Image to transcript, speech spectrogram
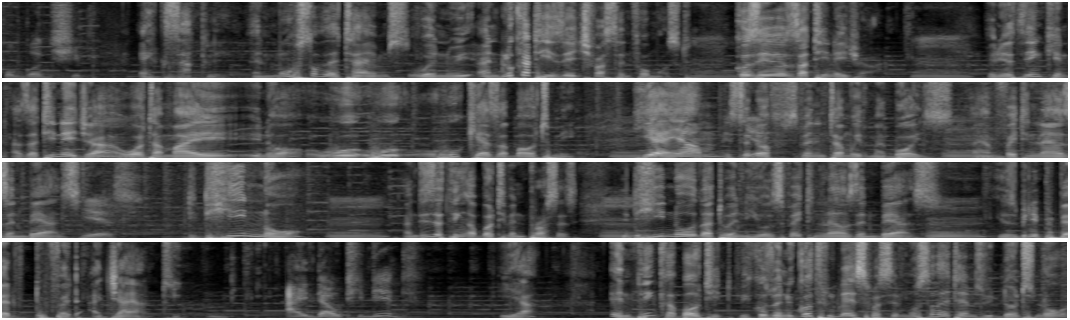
for God's sheep. Exactly. And most of the times when we and look at his age first and foremost, because he was a teenager. Mm, When you're thinking, as a teenager, Mm. what am I? You know, who who, who cares about me? mm. Here I am. Instead Yes. of spending time with my boys, I am Mm. fighting lions and bears. Yes. did he know? Mm, And this is the thing about even process. mm, Did he know that when he was fighting lions and bears, mm. he was being prepared to fight a giant? I doubt he did. Yeah. And think about it, because when you go through life's process, most of the times we don't know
